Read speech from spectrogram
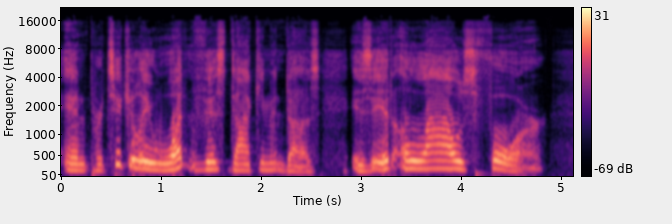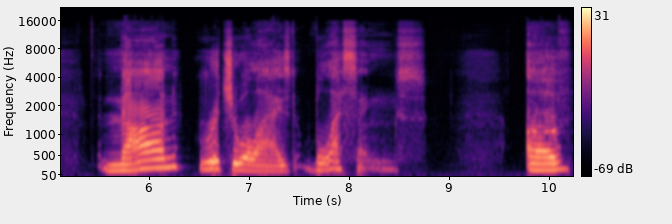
And particularly, what this document does is it allows for non ritualized blessings of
